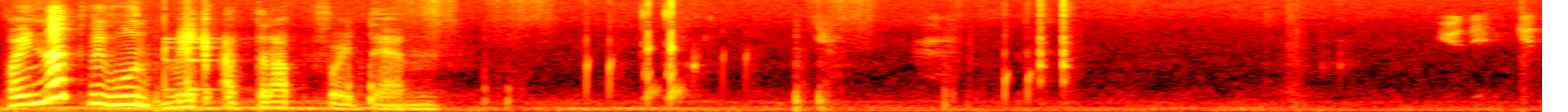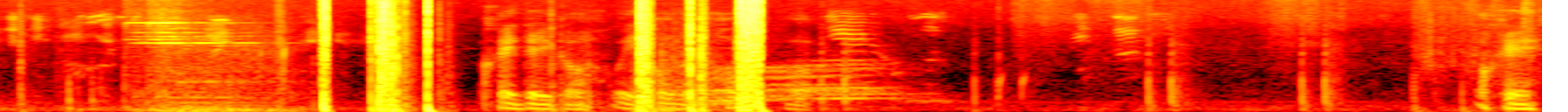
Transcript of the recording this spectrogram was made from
why not we won't make a trap for them? Okay, there you go. Wait, hold on. Hold. Okay.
